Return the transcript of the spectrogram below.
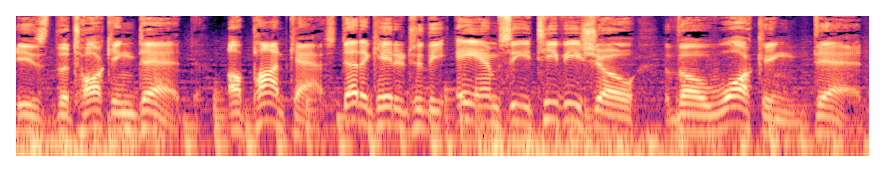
is The Talking Dead, a podcast dedicated to the AMC TV show The Walking Dead.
